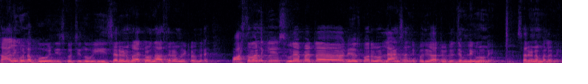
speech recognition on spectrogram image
ఖాళీగా ఉన్న భూమిని తీసుకొచ్చి నువ్వు ఈ సర్వే నెంబర్ ఎక్కడ ఉంది ఆ సర్వే నెంబర్ ఇక్కడ ఉంది వాస్తవానికి సూర్యాపేట నియోజకవర్గం ల్యాండ్స్ అన్ని కొద్దిగా అటు ఇటు జంబ్లింగ్లో ఉన్నాయి సర్వే నెంబర్లని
